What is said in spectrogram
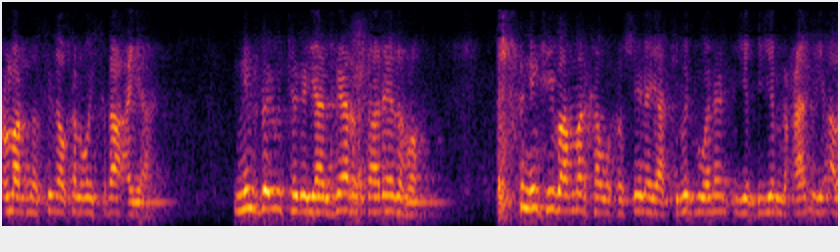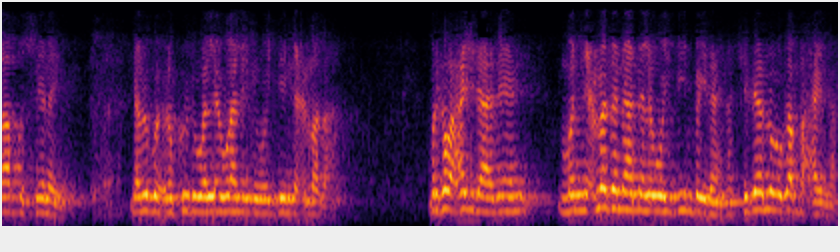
cumarna sidoo kale way israacayaan nin bay u tegayaan reer saareedaho ninkii baa marka wuxuu siinayaa timid wanan iyo biyo macaan iyo alaabbu siinaya nabigu wuxuu ku yihi walle waa laydin weydiin nicmada. Marka waxay yidhaahdeen ma nicmadana nala weydiin bay yidhahdeen sideenu uga baxayna?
